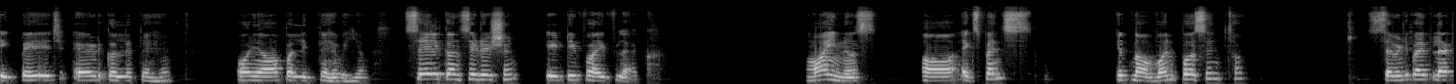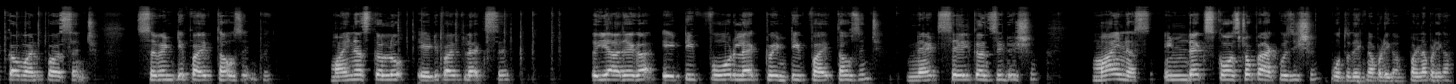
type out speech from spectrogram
एक पेज ऐड कर लेते हैं और यहाँ पर लिखते हैं भैया sale consideration 85 lakh minus expense कितना वन परसेंट था? 75 लाख का one percent seventy five thousand भाई। माइनस कर लो 85 लाख से। तो ये आ जाएगा 84 lakh twenty five thousand net sale consideration minus index cost of acquisition वो तो देखना पड़ेगा, पढ़ना पड़ेगा।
